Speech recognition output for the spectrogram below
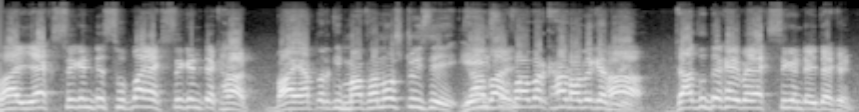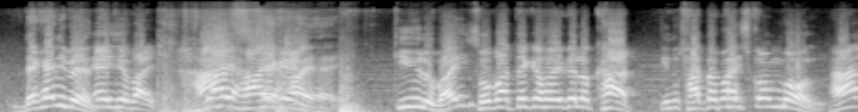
ভাই এক সেকেন্ডে সোফা এক সেকেন্ডে খাট। ভাই আপনার কি মাথা নষ্ট হইছে? এই। সোফা আবার খাট হবে কেন হ্যাঁ, জাদু দেখাই ভাই এক সেকেন্ড এই দেখেন। দেখাই দিবেন? এই যে ভাই হাই হাই হাই হাই কি হলো ভাই? সোফা থেকে হয়ে গেল খাট। কিন্তু খাতা বাইশ কম্বল। হ্যাঁ?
